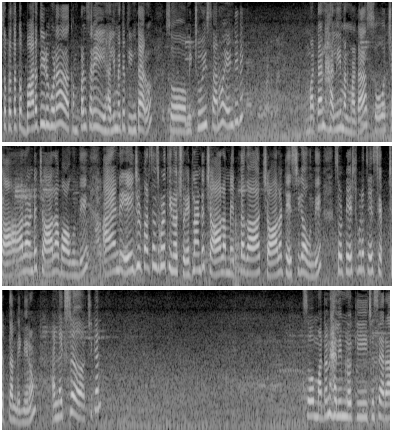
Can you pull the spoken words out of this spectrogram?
సో ప్రతి ఒక్క భారతీయుడు కూడా కంపల్సరీ హలీం అయితే తింటారు. సో మీకు చూపిస్తాను. ఏంటిది? మటన్ హలీం అనమాట సో చాలా అంటే చాలా బాగుంది. అండ్ ఏజ్డ్ పర్సన్స్ కూడా తినొచ్చు. ఎట్లా అంటే చాలా మెత్తగా చాలా టేస్టీగా ఉంది. సో టేస్ట్ కూడా చేసి చెప్ చెప్తాను మీకు నేను. And next chicken? So mutton హలీంలోకి చూసారా?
